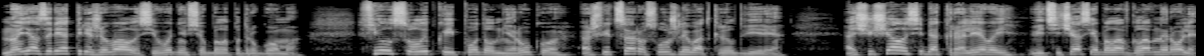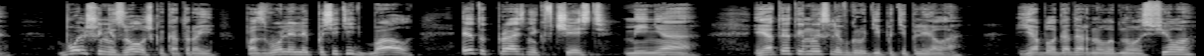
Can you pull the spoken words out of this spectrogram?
Но я зря переживала, сегодня все было по-другому. Фил с улыбкой подал мне руку, а швейцар услужливо открыл двери. Ощущала себя королевой, ведь сейчас я была в главной роли. Больше не Золушка, которой позволили посетить бал. Этот праздник в честь меня. И от этой мысли в груди потеплело. Я благодарно улыбнулась Филу,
